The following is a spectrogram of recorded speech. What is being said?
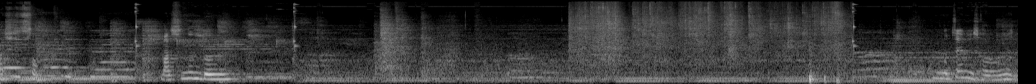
맛있어. 맛있는 돌. 이거 잼이 잘 어울린다.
